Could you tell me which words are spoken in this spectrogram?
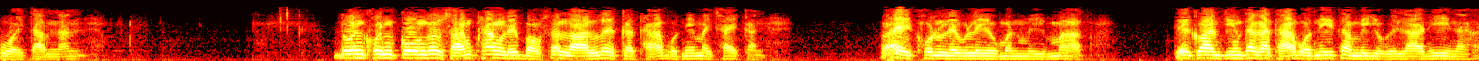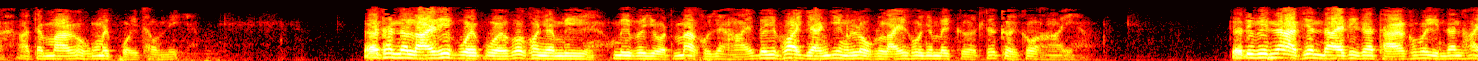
ป่วยตามนั้นโดนคนโกงเขาสามครั้งเลยบอกสลาเลิกกระถาบทนี้ไม่ใช่กันเพราะไอ้คนเร็วๆมันมีมาก แต่ความจริงถ้ากระถาบทนี้ถ้ามีอยู่เวลานี้นะอาตมาก็คงไม่ป่วยเท่านี้แล้วท่านหลายที่ป่วยๆก็คงจะมีมีประโยชน์มากคงจะหาย โดยเฉพาะอย่างยิ่งโรคไหลคงจะไม่เกิดถ้าเกิดก็หาย แต่ที่พินาศเทียนใดที่คาถาเขาพระอินทร์ท่านให้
